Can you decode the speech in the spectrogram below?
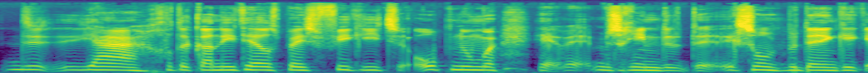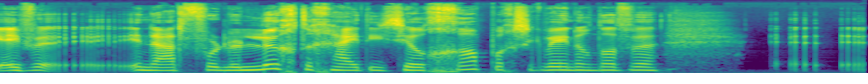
de- ja, god, ik kan niet heel specifiek iets opnoemen. Misschien, de- soms bedenk ik even eh, inderdaad voor de luchtigheid iets heel grappigs. Ik weet nog dat we eh,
